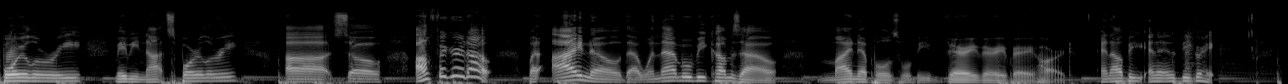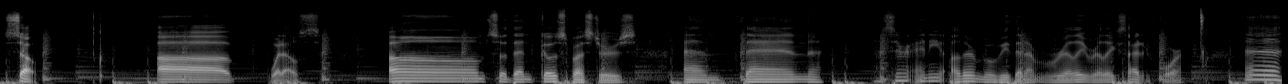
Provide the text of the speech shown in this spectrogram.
spoilery maybe not spoilery uh so i'll figure it out but i know that when that movie comes out my nipples will be very very very hard and i'll be and it'll be great so uh what else um so then ghostbusters and then is there any other movie that I'm really, really excited for? Eh,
